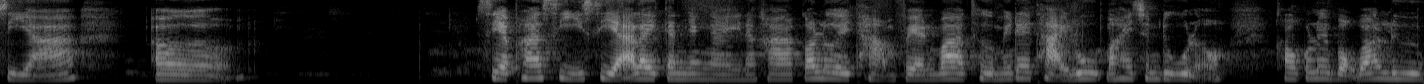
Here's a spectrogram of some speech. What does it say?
เสียเออเสียภาษีเสียอะไรกันยังไงนะคะ ก็เลยถามแฟนว่าเธอไม่ได้ถ่ายรูปมาให้ฉันดูเหรอเขาก็เลยบอกว่าลืม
